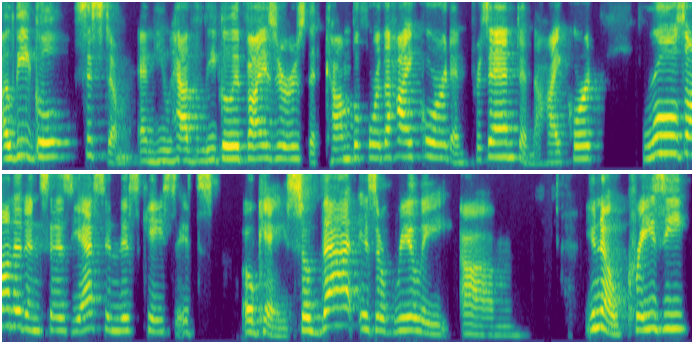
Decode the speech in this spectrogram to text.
a legal system, and you have legal advisors that come before the high court and present, and the high court rules on it and says yes, in this case, it's okay. So that is a really um, you know crazy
